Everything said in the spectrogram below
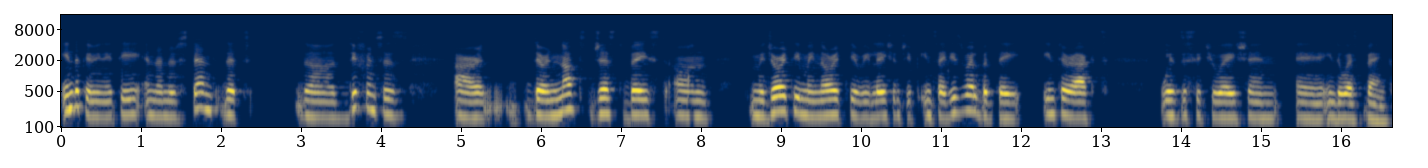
in the community and understand that the differences are they're not just based on majority minority relationship inside Israel, but they interact with the situation uh, in the West Bank.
